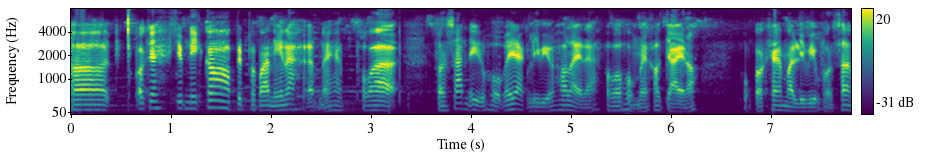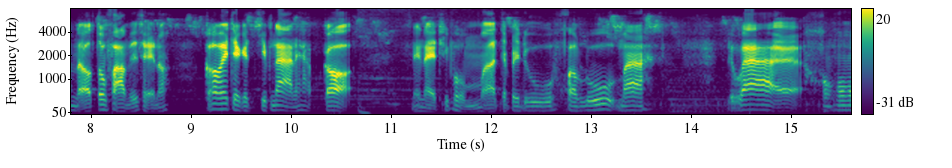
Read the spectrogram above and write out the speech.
เอ่อโอเคคลิปนี้ก็เป็นประมาณนี้นะครับนะครับ เพราะว่าฟังก์ชันอื่นผมไม่อยากรีวิวเท่าไหร่นะ เพราะว่าผมไม่เข้าใจเนาะผมก็แค่มารีวิวฟังก์ชันออโต้ฟาร์มเฉยๆเนาะก็ไว้เจอกันคลิปหน้านะครับ ก็ไหนๆที่ผมอาจจะไปดูความรู้มา หรือว่าเอ่อของโฮโฮ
